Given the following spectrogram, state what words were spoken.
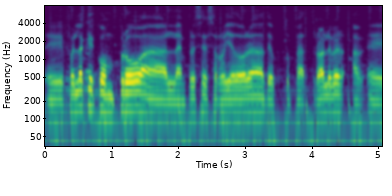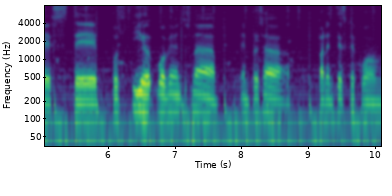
eh, fue la que compró a la empresa desarrolladora de Octopath Traveler. Este, pues, y eh, obviamente es una empresa parentesca con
